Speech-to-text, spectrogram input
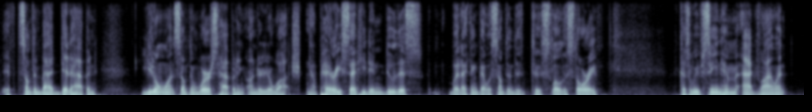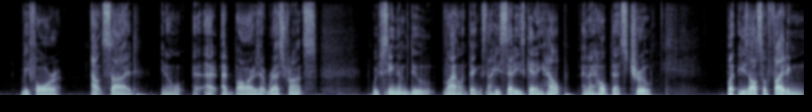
if something bad did happen, you don't want something worse happening under your watch. Now, Perry said he didn't do this, but I think that was something to, to slow the story because we've seen him act violent before outside, you know, at, at bars, at restaurants. We've seen him do violent things. Now, he said he's getting help, and I hope that's true. But he's also fighting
